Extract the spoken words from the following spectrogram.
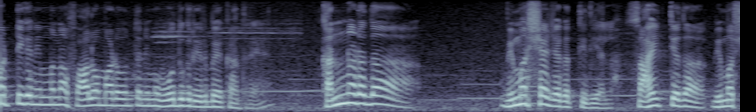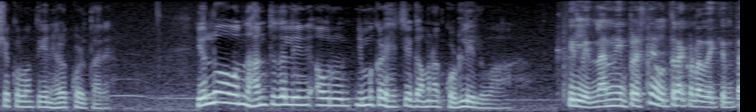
ಮಟ್ಟಿಗೆ ನಿಮ್ಮನ್ನು ಫಾಲೋ ಮಾಡುವಂಥ ನಿಮ್ಮ ಓದುಗರು ಇರಬೇಕಾದ್ರೆ, ಕನ್ನಡದ ವಿಮರ್ಶಾ ಜಗತ್ತಿದೆಯಲ್ಲ ಸಾಹಿತ್ಯದ ವಿಮರ್ಶಕರು ಅಂತ ಏನು ಹೇಳ್ಕೊಳ್ತಾರೆ? ಎಲ್ಲೋ ಒಂದು ಹಂತದಲ್ಲಿ ಅವರು ನಿಮ್ಮ ಕಡೆ ಹೆಚ್ಚಿಗೆ ಗಮನ ಕೊಡಲಿಲ್ವಾ? ಇಲ್ಲಿ ನನ್ನ ಈ ಪ್ರಶ್ನೆ ಉತ್ತರ ಕೊಡೋದಕ್ಕಿಂತ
